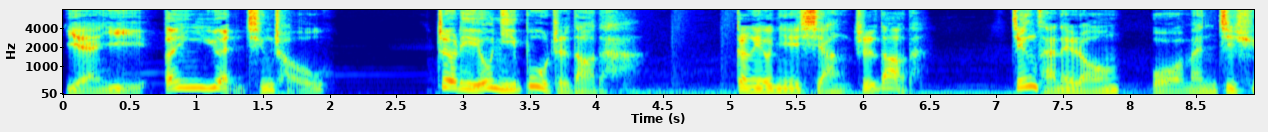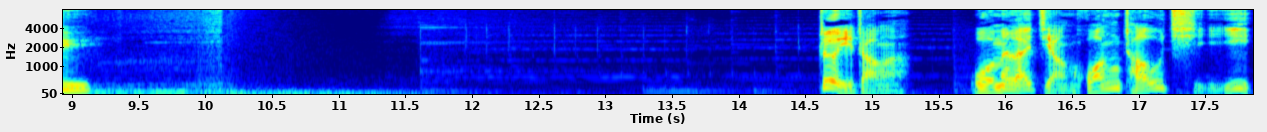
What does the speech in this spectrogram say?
演绎恩怨情仇。这里有你不知道的，更有你想知道的。精彩内容，我们继续。这一章啊，我们来讲黄巢起义。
